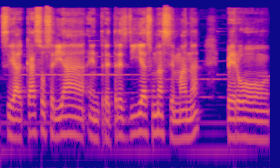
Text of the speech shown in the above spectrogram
Si acaso sería entre tres días, una semana, pero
